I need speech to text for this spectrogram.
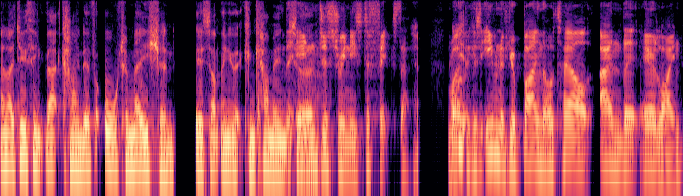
And I do think that kind of automation is something that can come into The industry needs to fix that. Yeah. Right? Well- because even if you're buying the hotel and the airline,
